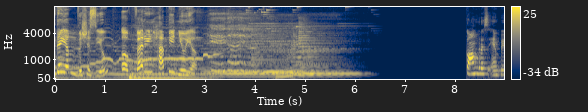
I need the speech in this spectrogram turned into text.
இதயம் wishes you a very happy new year Congress MP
